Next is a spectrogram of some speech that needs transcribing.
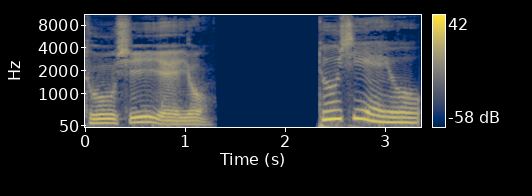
두 시예요. 두 시예요.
